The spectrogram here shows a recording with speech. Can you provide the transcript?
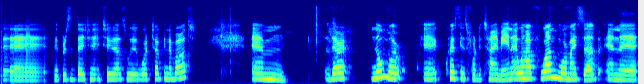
the, the presentation into as we were talking about. Um, there are no more uh, questions for the time in. I will have one more myself, and uh,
